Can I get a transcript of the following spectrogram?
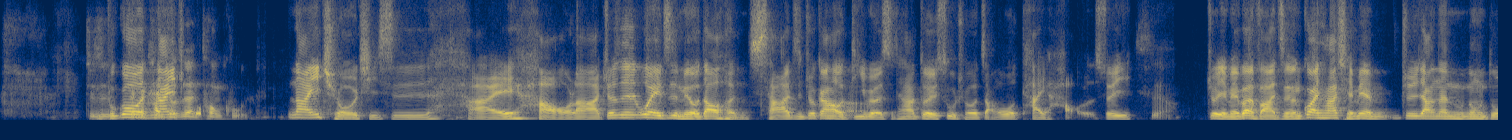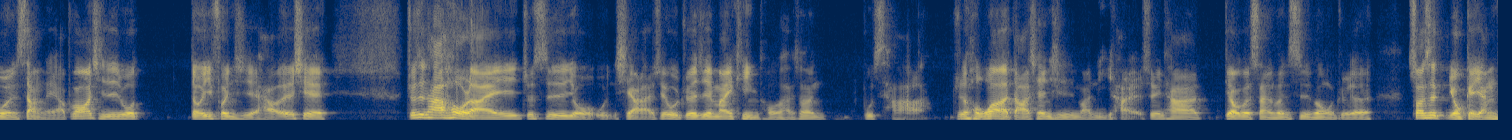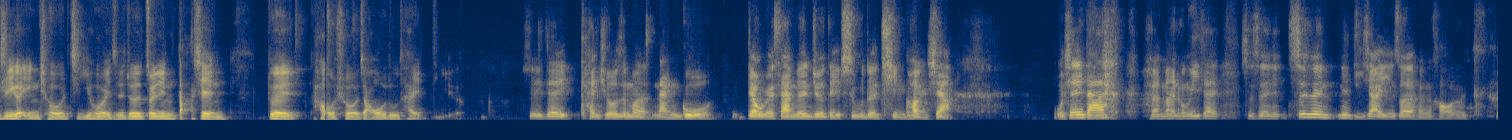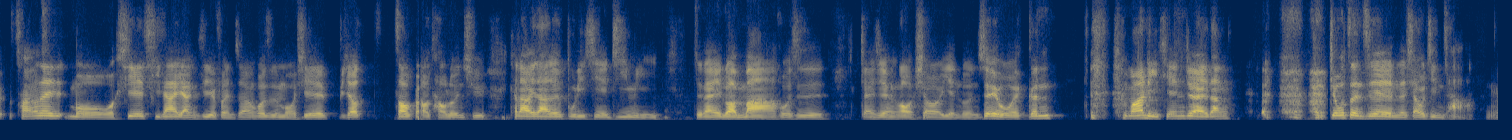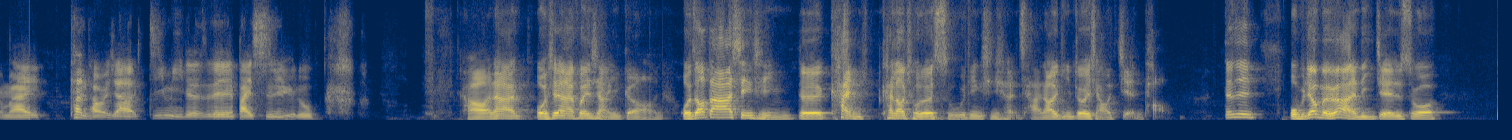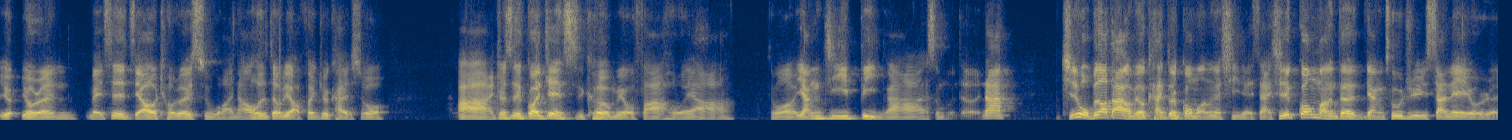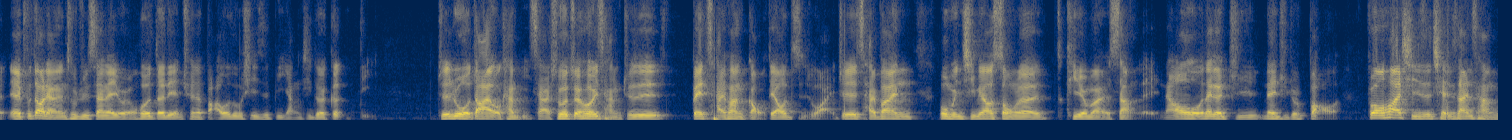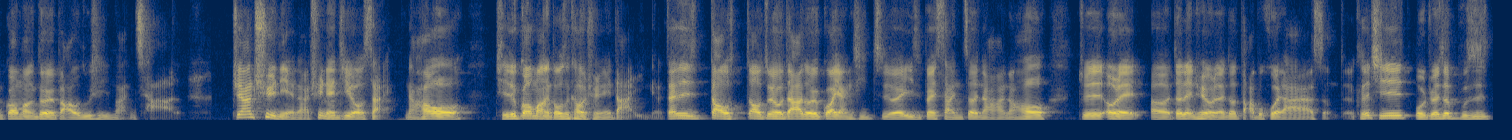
就是不过那一是很痛苦的。那一球其实还好啦，就是位置没有到很差，就刚好 Divers 他对速球掌握太好了，所以是啊，就也没办法，只能怪他前面就是让那那么多人上来啊，不然他其实如果得一分其实也好，而且。就是他后来就是有稳下来，所以我觉得这些 Mike King 投的还算不差啦。就是红袜的打线其实蛮厉害的，所以他掉个三分四分，我觉得算是有给杨基一个赢球的机会。只是就是最近打线对好球掌握度太低了。所以在看球这么难过，掉个三分就得输的情况下，我相信大家 还蛮容易在碎碎碎碎念底下已经算的很好了。常常在某些其他洋基的粉砖，或是某些比较糟糕的讨论区，看到一大堆不理性的基迷在那里乱骂，或是讲一些很好笑的言论。所以我跟 马里天就来当 纠正这些人的小警察，我们来探讨一下基迷的这些白痴语录。好，那我先来分享一个哦。我知道大家心情的看看到球队输，一定心情很差，然后一定就会想要检讨。但是我比较没办法理解是说，有有人每次只要球队输啊，然后或者得不了分，就开始说啊，就是关键时刻没有发挥啊，什么洋基病啊什么的。那其实我不知道大家有没有看对光芒那个系列赛，其实光芒的两出局三垒有人，哎，不到两人出局三垒有人，或者得点圈的把握度其实比洋基队更低。就是如果大家有看比赛，除了最后一场就是被裁判搞掉之外，就是裁判莫名其妙送了 Kiermar 上垒，然后那个局那局就爆了。不然的话，其实前三场光芒队的把握度其实蛮差的。就像去年啊，去年季后赛，然后其实光芒也都是靠全垒打赢的，但是到到最后大家都会怪杨基只会一直被三振啊，然后就是二垒呃得点圈有人都打不回来啊什么的。可是其实我觉得这不是，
